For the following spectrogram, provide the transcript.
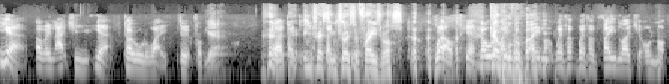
yeah, I mean, actually, yeah, go all the way, do it properly. yeah Yeah, I don't dis- interesting choice of phrase ross Well, yeah, go all Go the way, all the whether, way. They, whether whether they like it or not.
